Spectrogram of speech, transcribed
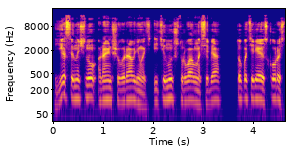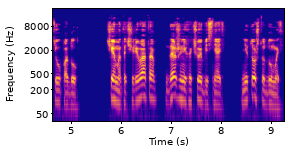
Если начну раньше выравнивать и тянуть штурвал на себя, то потеряю скорость и упаду. Чем это чревато, даже не хочу объяснять, не то что думать.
